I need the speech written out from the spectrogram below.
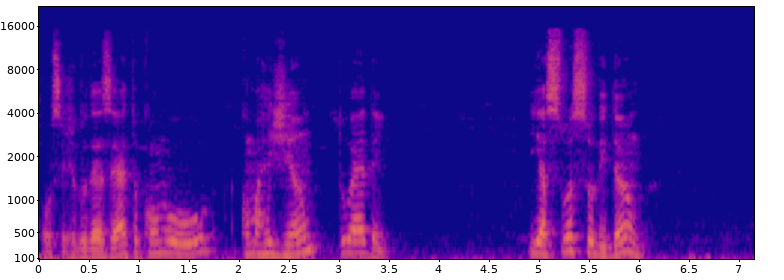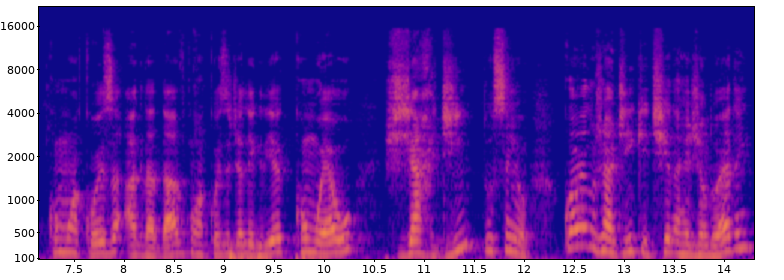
ou seja, do deserto, como, o, como a região do Éden. E a sua solidão como uma coisa agradável, como uma coisa de alegria, como é o jardim do Senhor. Qual era o jardim que tinha na região do Éden?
